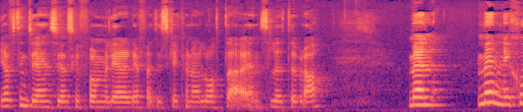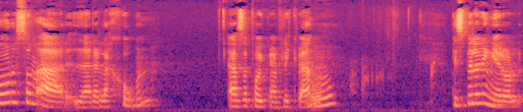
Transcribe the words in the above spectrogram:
jag vet inte ens hur jag ska formulera det för att det ska kunna låta ens lite bra. Men människor som är i en relation, alltså pojkvän och flickvän, Mm. det spelar ingen roll.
